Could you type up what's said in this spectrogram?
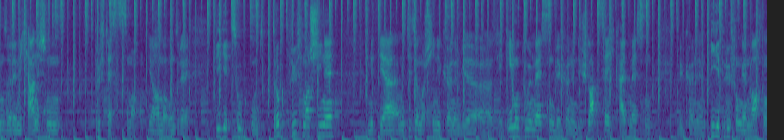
unsere mechanischen Prüftests zu machen. Hier haben wir unsere Biegezug- und Druckprüfmaschine. Mit, der, mit dieser Maschine können wir äh, den E-Modul messen, wir können die Schlagzähigkeit messen, wir können Biegeprüfungen machen.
